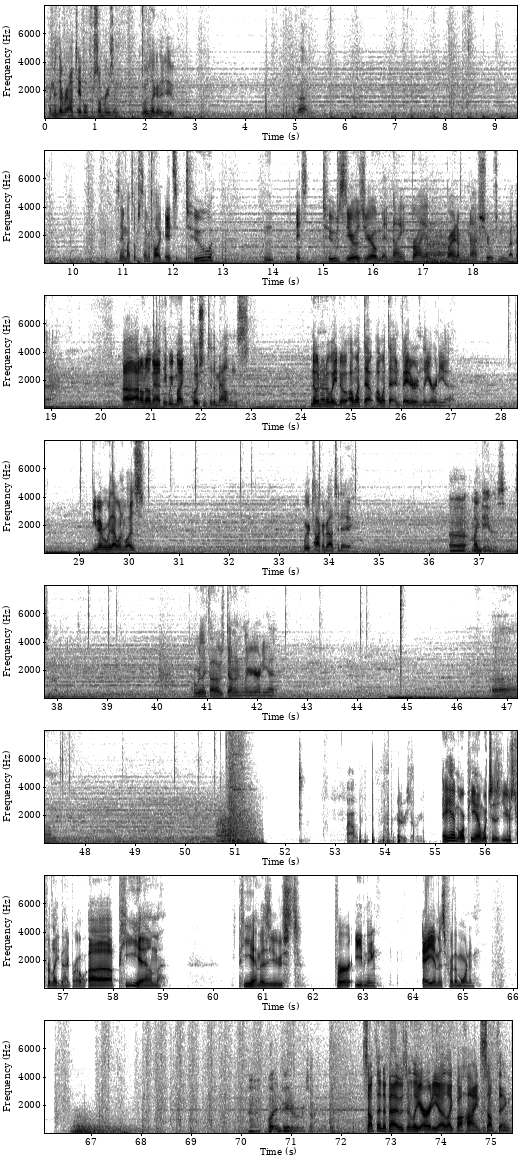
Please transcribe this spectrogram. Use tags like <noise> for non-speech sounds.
I'm in the round table for some reason. What was I gonna do? Oh god. Saying myself seven o'clock. It's two. It's two zero zero midnight, Brian. Brian, I'm not sure what you mean by that. Uh, I don't know, man. I think we might push into the mountains. No, no, no. Wait, no. I want that. I want that invader in Liurnia. Do you remember where that one was? We were talking about today. Uh, my game is messing up. I really thought I was done in Liurnia. Um. Wow. I gotta restart my. AM or PM, which is used for late night, bro? Uh, PM. PM is used for evening. AM is for the morning. What invader were we talking about? Something about it was in Liurnia, like behind something.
